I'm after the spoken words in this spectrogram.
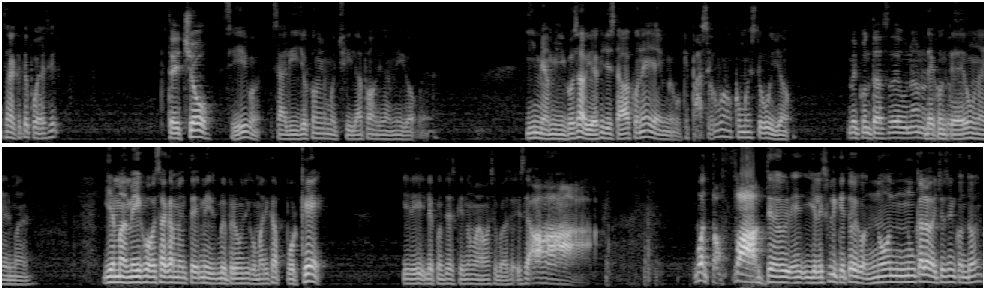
¿será que te puedo decir? Te echó. Sí, güey. Salí yo con mi mochila para un amigo, güey. Y mi amigo sabía que yo estaba con ella y me dijo, ¿qué pasó, güey? ¿Cómo estuvo? Y yo, ¿Le contaste de una o no? le conté de una y el man. Y el man me dijo exactamente, me, me preguntó, dijo, marica, ¿por qué? Y le, le conté, es que no me va a masturbar. Y dice, ah, what the fuck, dude. Y yo le expliqué todo, dijo, no, nunca lo había hecho sin condón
